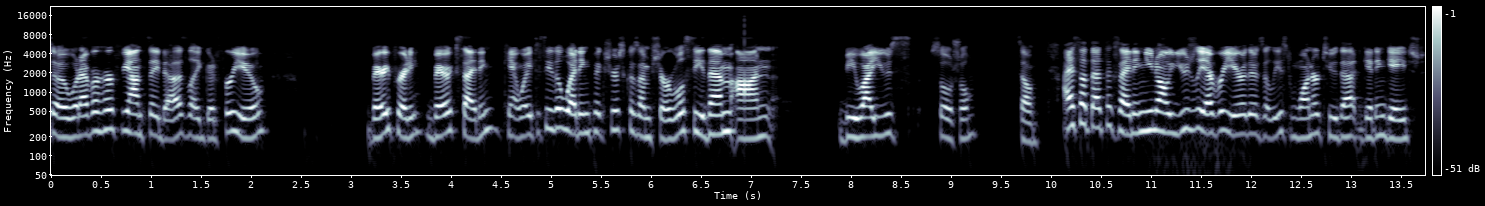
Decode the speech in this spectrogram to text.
so whatever her fiance does, like, good for you. Very pretty, very exciting. Can't wait to see the wedding pictures because I'm sure we'll see them on BYU's social. So I thought that's exciting. You know, usually every year there's at least one or two that get engaged.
